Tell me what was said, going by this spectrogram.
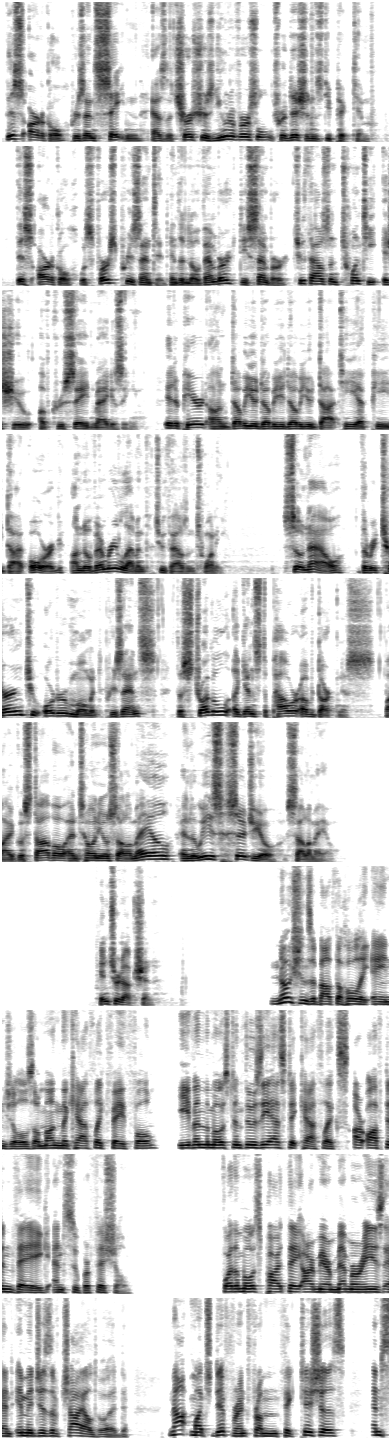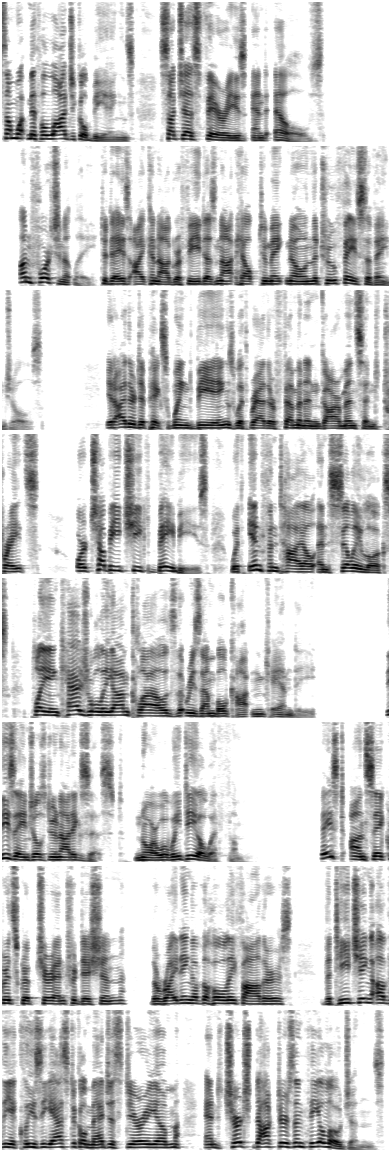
This article presents Satan as the Church's universal traditions depict him. This article was first presented in the November December 2020 issue of Crusade magazine. It appeared on www.tfp.org on November 11, 2020. So now, the Return to Order Moment presents The Struggle Against the Power of Darkness by Gustavo Antonio Solimeo and Luiz Sergio Solimeo. Introduction Notions about the holy angels among the Catholic faithful, even the most enthusiastic Catholics, are often vague and superficial. For the most part, they are mere memories and images of childhood not much different from fictitious and somewhat mythological beings, such as fairies and elves. Unfortunately, today's iconography does not help to make known the true face of angels. It either depicts winged beings with rather feminine garments and traits, or chubby cheeked babies with infantile and silly looks playing casually on clouds that resemble cotton candy. These angels do not exist, nor will we deal with them. Based on sacred scripture and tradition, the writing of the Holy Fathers, the teaching of the ecclesiastical magisterium, and church doctors and theologians,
